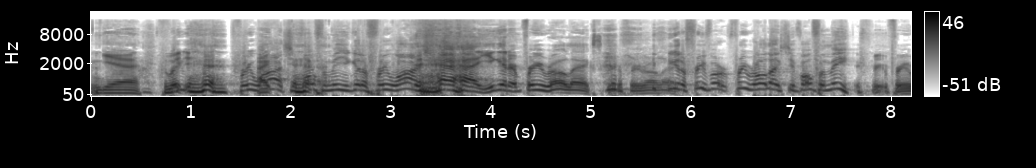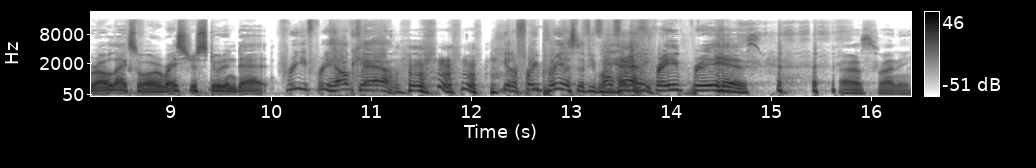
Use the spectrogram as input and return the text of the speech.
yeah. free watch. you vote for me, you get a free watch. you get a free Rolex. Get a free Rolex. You get a free free Rolex. You vote for me. free, free Rolex or erase your student debt. Free free healthcare. you get a free Prius if you vote for me. free Prius. That's funny.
